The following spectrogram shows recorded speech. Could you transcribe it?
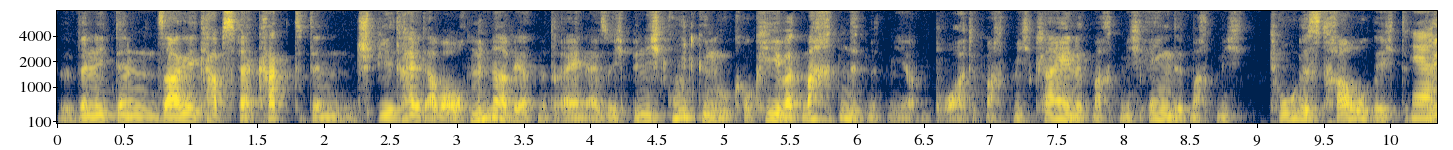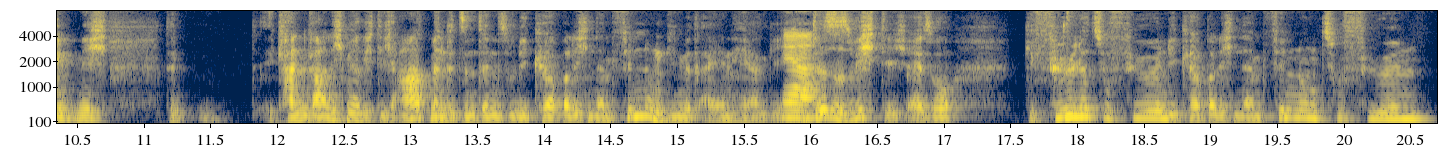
Wenn ich dann sage, ich hab's verkackt, dann spielt halt aber auch Minderwert mit rein. Also ich bin nicht gut genug. Okay, was macht denn das mit mir? Boah, das macht mich klein, das macht mich eng, das macht mich todestraurig, das ja. bringt mich, das, ich kann gar nicht mehr richtig atmen. Das sind dann so die körperlichen Empfindungen, die mit einhergehen. Ja. Und das ist wichtig. Also Gefühle zu fühlen, die körperlichen Empfindungen zu fühlen.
